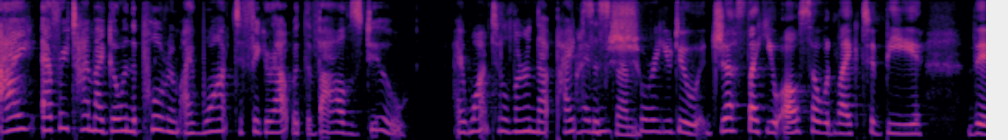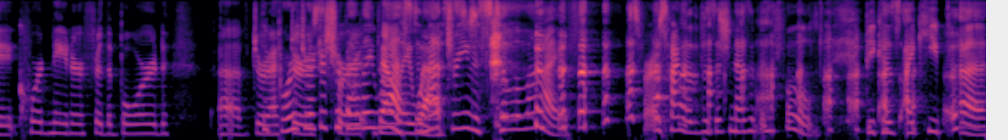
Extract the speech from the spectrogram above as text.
I every time I go in the pool room, I want to figure out what the valves do. I want to learn that pipe I'm system. sure you do. Just like you also would like to be the coordinator for the board of directors, Board of directors for Ballet, Ballet West, and that dream is still alive. as far as I know, the position hasn't been filled because I keep uh,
